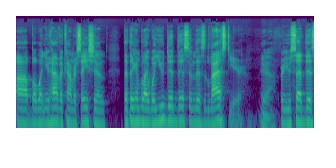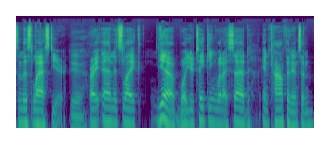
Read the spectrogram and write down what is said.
uh but when you have a conversation that they're gonna be like well you did this and this last year Yeah. or you said this and this last year Yeah. right and it's like yeah well you're taking what i said in confidence and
